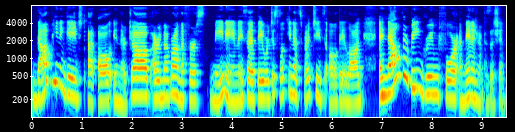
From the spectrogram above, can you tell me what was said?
not being engaged at all in their job. I remember on the first meeting, they said they were just looking at spreadsheets all day long, and now they're being groomed for a management position.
